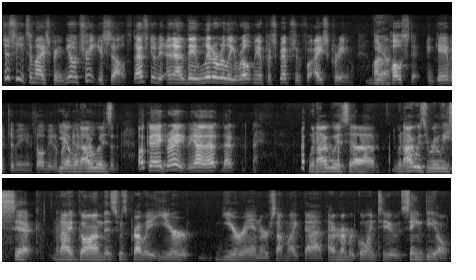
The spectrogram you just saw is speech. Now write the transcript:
Just eat some ice cream. You know, treat yourself. That's going to be, and uh, they literally wrote me a prescription for ice cream on yeah. a post it and gave it to me and told me to bring yeah, it when I was, said, okay, yeah. great. Yeah, that, that. when I was, uh, when I was really sick, and I had gone. This was probably a year year in or something like that. I remember going to same deal,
